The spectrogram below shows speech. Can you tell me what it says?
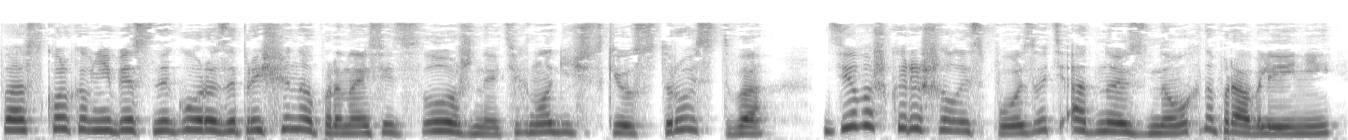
Поскольку в Небесные горы запрещено проносить сложные технологические устройства, девушка решила использовать одно из новых направлений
